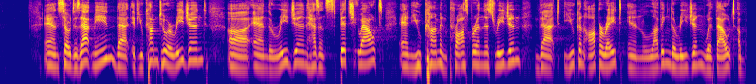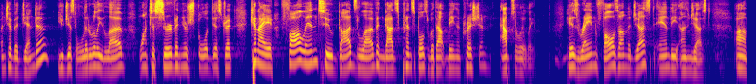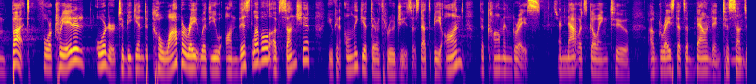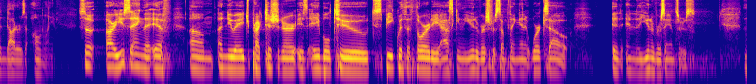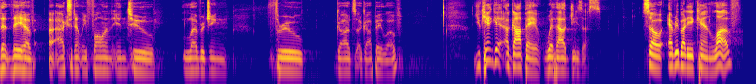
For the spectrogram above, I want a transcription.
And so, does that mean that if you come to a region uh, and the region hasn't spit you out and you come and prosper in this region, that you can operate in loving the region without a bunch of agenda? You just literally love, want to serve in your school district? Can I fall into God's love and God's principles without being a Christian? Absolutely. His rain falls on the just and the unjust. Um, but for created order to begin to cooperate with you on this level of sonship, you can only get there through Jesus. That's beyond the common grace. And now it's going to a grace that's abounding to sons and daughters only. So, are you saying that if um, a New Age practitioner is able to speak with authority, asking the universe for something, and it works out, it, and the universe answers, that they have uh, accidentally fallen into leveraging through God's agape love? You can't get agape without Jesus. So everybody can love.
